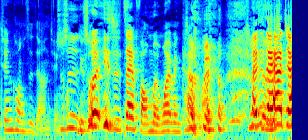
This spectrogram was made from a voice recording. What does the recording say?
监控是怎样监控？就是你说一直在房门外面看吗？还是在他家，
